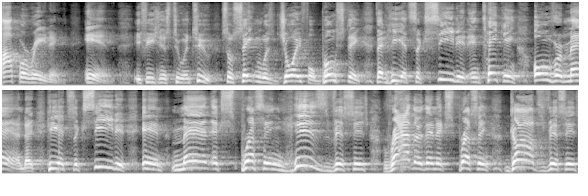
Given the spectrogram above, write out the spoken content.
operating in. Ephesians 2 and 2. So Satan was joyful, boasting that he had succeeded in taking over man, that he had succeeded in man expressing his visage rather than expressing God's visage.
